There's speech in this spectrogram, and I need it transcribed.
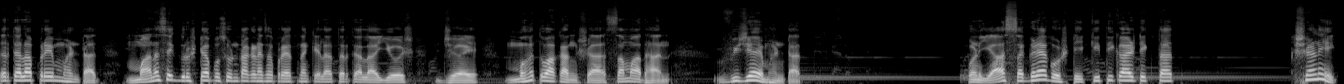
तर त्याला प्रेम म्हणतात. मानसिकदृष्ट्या पुसून टाकण्याचा प्रयत्न केला तर त्याला यश जय महत्वाकांक्षा समाधान विजय म्हणतात. पण या सगळ्या गोष्टी किती काळ टिकतात? क्षणिक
